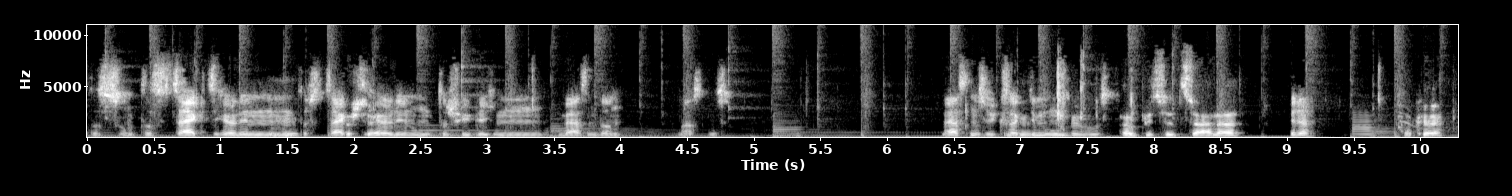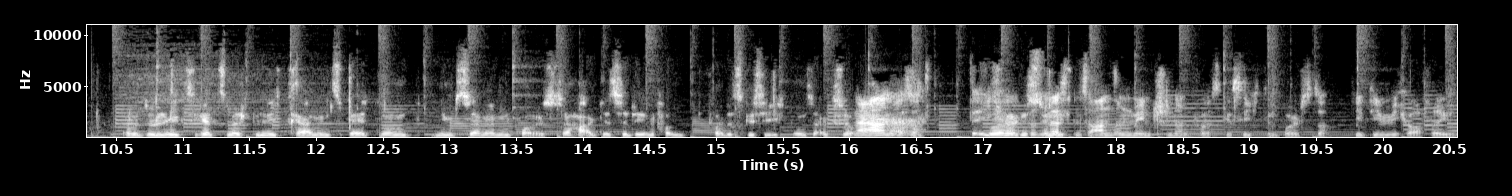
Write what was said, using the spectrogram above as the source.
Das, und das zeigt sich halt in, Mhm, das zeigt sich halt in unterschiedlichen Weisen dann, meistens. Meistens, wie gesagt, Mhm. im Unbewusst. Aber bist du jetzt einer, Bitte? Okay, aber du legst dich jetzt zum Beispiel nicht rein ins Bett und nimmst so einen Polster, haltest du den von, vor das Gesicht und sagst so, Nein, also ich halte das du nicht. meistens anderen Menschen dann vor das Gesicht im Polster, die, die mich aufregen.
